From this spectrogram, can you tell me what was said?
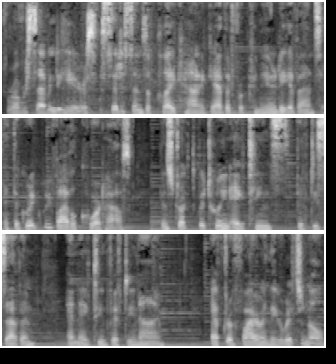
For over 70 years, citizens of Clay County gathered for community events at the Greek Revival Courthouse, constructed between 1857 and 1859. After a fire in the original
